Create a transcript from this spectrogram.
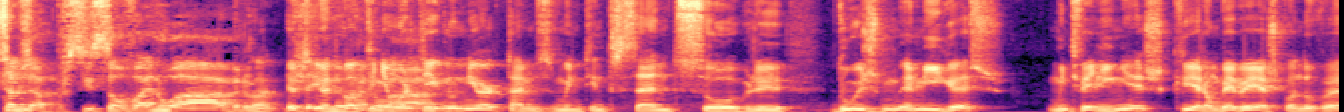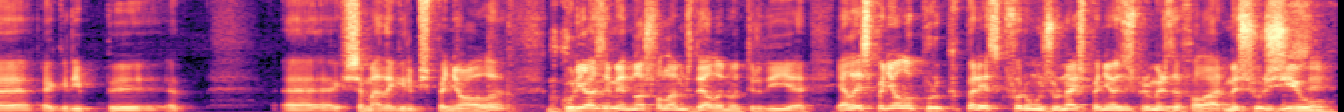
Sabes- ainda a precisão vai no adro. Claro. Eu, eu- eu tinha um artigo no New York Times muito interessante sobre duas amigas muito velhinhas que eram bebés quando houve a, a gripe a, a chamada gripe espanhola que curiosamente nós falámos dela no outro dia ela é espanhola porque parece que foram os jornais espanhóis os primeiros a falar mas surgiu Sim.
